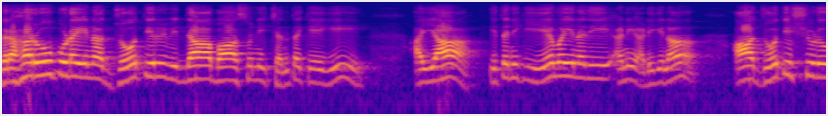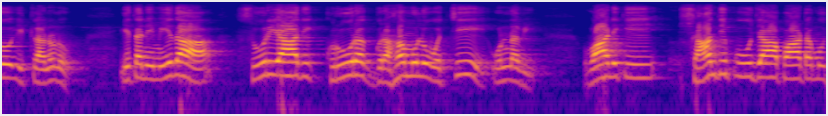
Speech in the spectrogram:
గ్రహరూపుడైన జ్యోతిర్విద్యాభాసుని చెంతకేగి అయ్యా ఇతనికి ఏమైనది? అని అడిగినా ఆ జ్యోతిష్యుడు ఇట్లనును ఇతని మీద సూర్యాది క్రూర గ్రహములు వచ్చి ఉన్నవి. వానికి శాంతి పూజా పాఠము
